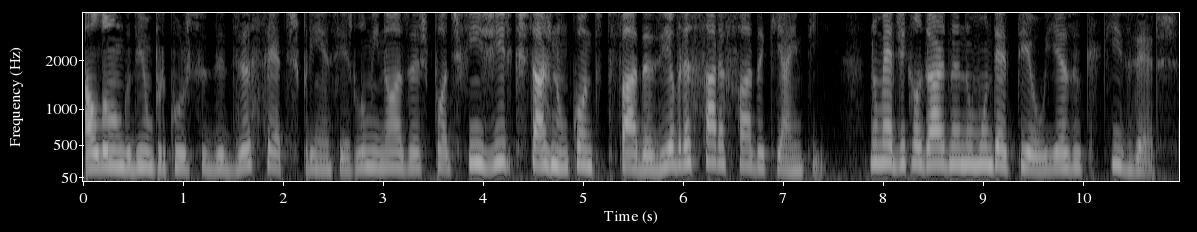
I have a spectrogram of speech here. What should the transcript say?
Ao longo de um percurso de 17 experiências luminosas, podes fingir que estás num conto de fadas e abraçar a fada que há em ti. No Magical Garden, o mundo é teu e és o que quiseres.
